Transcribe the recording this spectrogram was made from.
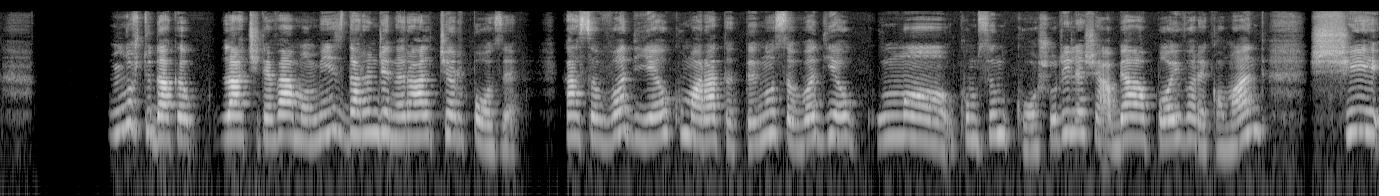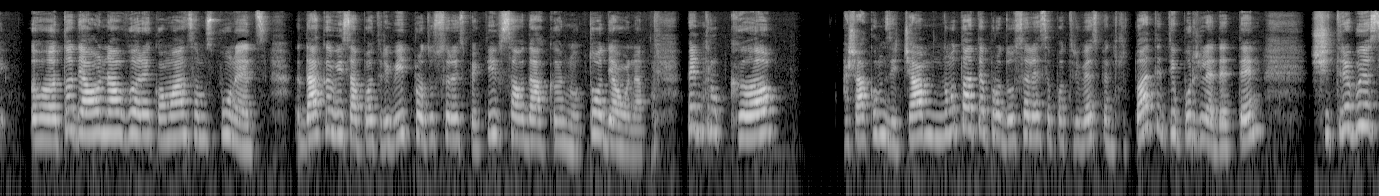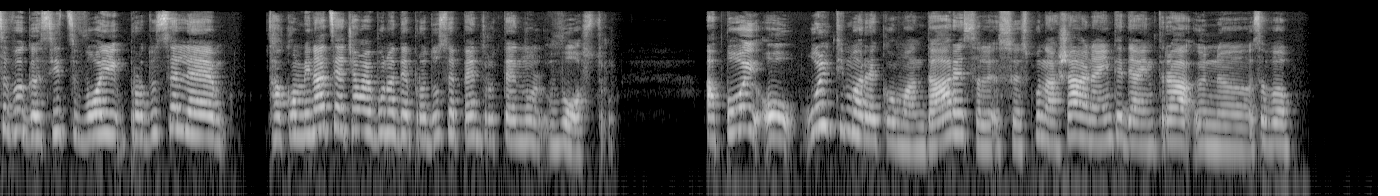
Nu știu dacă la cineva am omis, dar în general cer poze. Ca să văd eu cum arată tenul, să văd eu cum, uh, cum sunt coșurile și abia apoi vă recomand și uh, totdeauna vă recomand să-mi spuneți dacă vi s-a potrivit produsul respectiv sau dacă nu, totdeauna. Pentru că, așa cum ziceam, nu toate produsele se potrivesc pentru toate tipurile de ten și trebuie să vă găsiți voi produsele sau combinația cea mai bună de produse pentru tenul vostru. Apoi, o ultimă recomandare, să, le, să spun așa, înainte de a intra în, uh, să vă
